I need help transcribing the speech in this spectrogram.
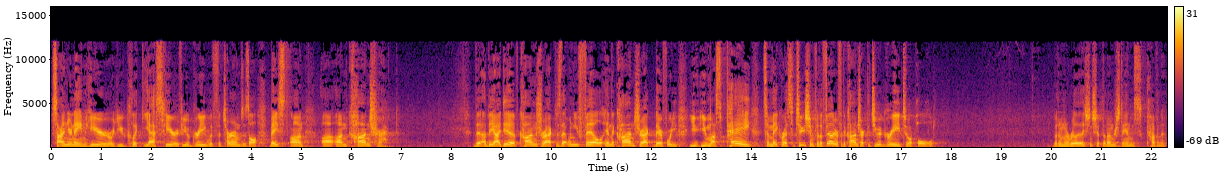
sign your name here or you click yes here if you agree with the terms, is all based on, uh, on contract. The, the idea of contract is that when you fail in the contract, therefore you, you, you must pay to make restitution for the failure for the contract that you agreed to uphold. But in a relationship that understands covenant,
